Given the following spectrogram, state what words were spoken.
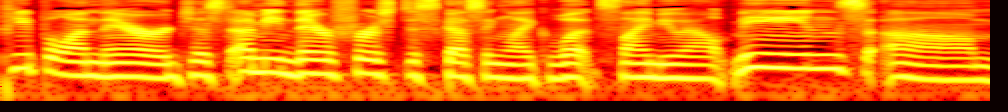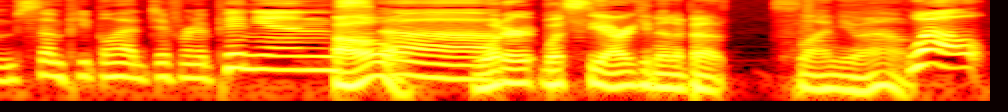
people on there are just, I mean, they're first discussing like what slime you out means. Um, some people had different opinions. Oh, Uh, what are What's the argument about slime you out? well,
